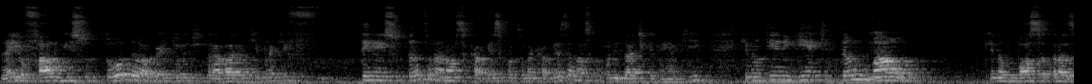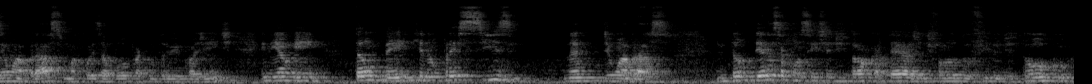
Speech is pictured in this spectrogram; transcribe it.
Né? Eu falo isso toda a abertura de trabalho aqui para que tenha isso tanto na nossa cabeça quanto na cabeça da nossa comunidade que vem aqui, que não tenha ninguém aqui tão mal que não possa trazer um abraço, uma coisa boa para contribuir com a gente, e nem alguém tão bem que não precise né, de um abraço. Então, ter essa consciência de troca, até a gente falou do filho de toco,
